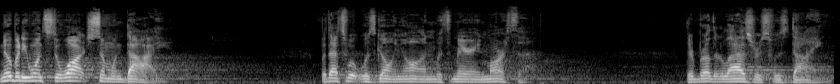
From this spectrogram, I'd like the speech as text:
Nobody wants to watch someone die. But that's what was going on with Mary and Martha. Their brother Lazarus was dying.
